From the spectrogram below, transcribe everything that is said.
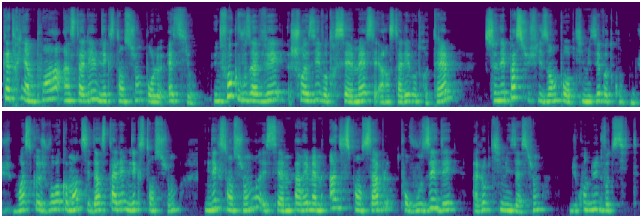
Quatrième point, installer une extension pour le SEO. Une fois que vous avez choisi votre CMS et installé votre thème, ce n'est pas suffisant pour optimiser votre contenu. Moi, ce que je vous recommande, c'est d'installer une extension. Une extension, et ça me paraît même indispensable pour vous aider à l'optimisation du contenu de votre site.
